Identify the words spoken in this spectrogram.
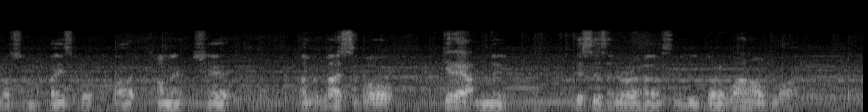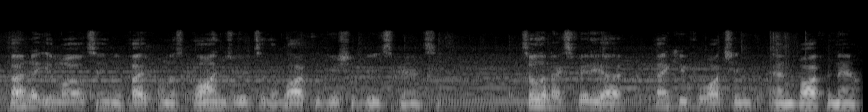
Watch it on Facebook. Like, comment, share. Um, but most of all, get out and live. This isn't a rehearsal. You've got a one-off life. Don't let your loyalty and your faithfulness blind you to the life that you should be experiencing. Till the next video, thank you for watching and bye for now.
